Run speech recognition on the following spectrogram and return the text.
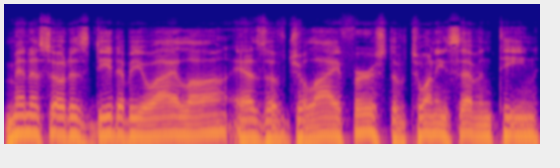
Minnesota's DWI law, as of July 1st of 2017,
